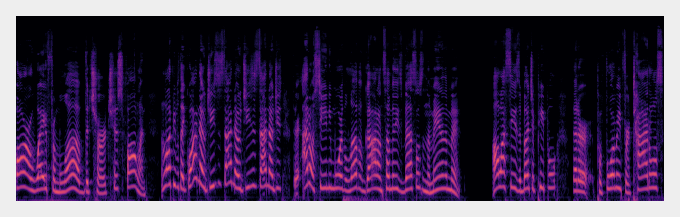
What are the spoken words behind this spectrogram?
far away from love the church has fallen. And a lot of people think, well, I know Jesus, I know Jesus, I know Jesus. There, I don't see any more of the love of God on some of these vessels than the man of the moon. All I see is a bunch of people that are performing for titles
